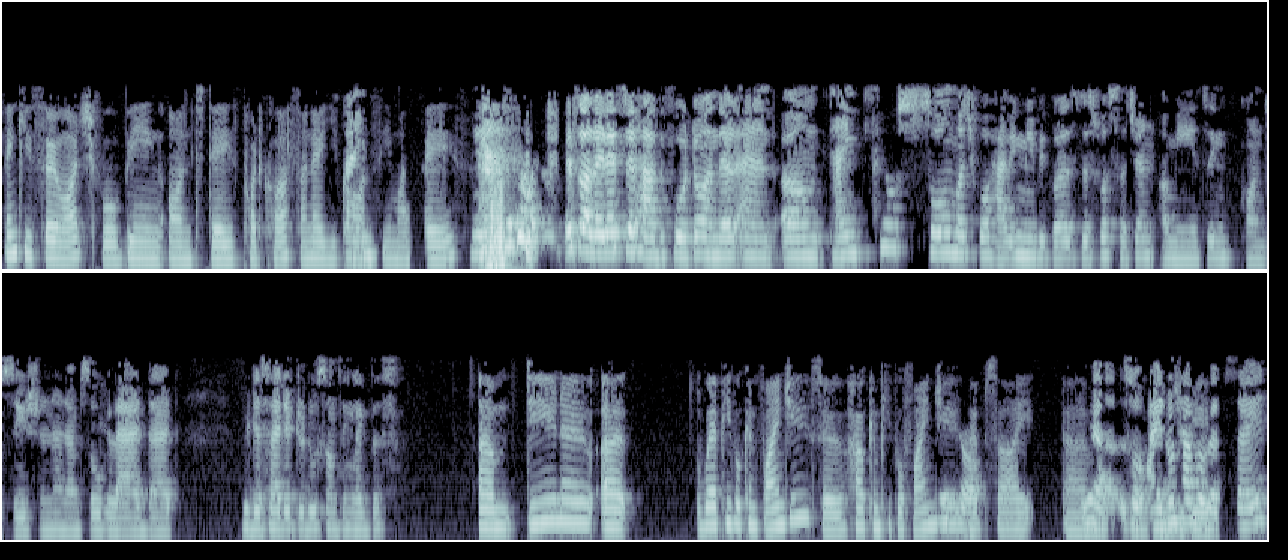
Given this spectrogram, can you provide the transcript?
thank you so much for being on today's podcast. I know you can't Thank- see my face. it's alright. I still have the photo on there, and um, thank you so much for having me because this was such an amazing conversation, and I'm so glad that we decided to do something like this. Um, do you know uh, where people can find you? So how can people find you? Website? Um, yeah, so I don't have a website,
